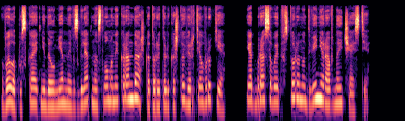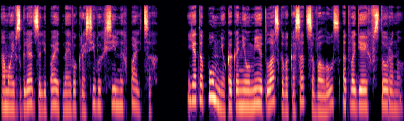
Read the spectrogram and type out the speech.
Вэл опускает недоуменный взгляд на сломанный карандаш, который только что вертел в руке, и отбрасывает в сторону две неравные части. А мой взгляд залипает на его красивых, сильных пальцах. Я-то помню, как они умеют ласково касаться волос, отводя их в сторону.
